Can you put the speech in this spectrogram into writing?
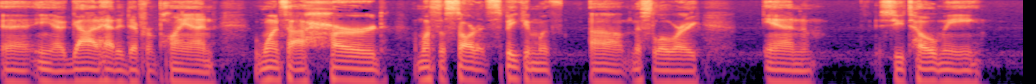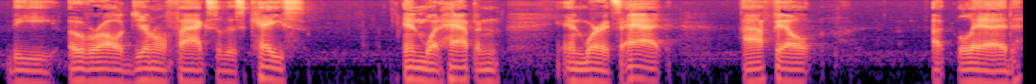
Uh, you know, God had a different plan. Once I heard, once I started speaking with uh, Miss Lori, and she told me the overall general facts of this case and what happened and where it's at, I felt uh, led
